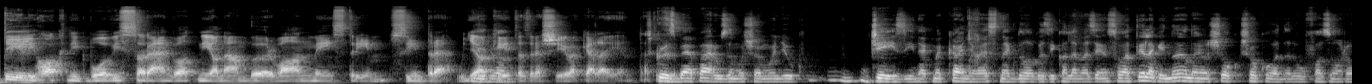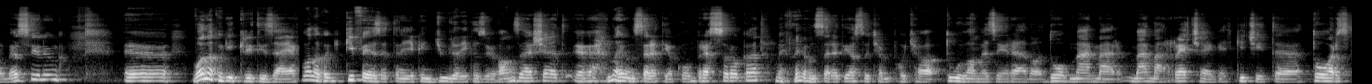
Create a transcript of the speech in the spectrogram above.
déli haknikból visszarángatni a number one mainstream szintre, ugye Így a 2000-es évek elején. Tehát és közben párhuzamosan mondjuk Jay-Z-nek, meg Kanye West-nek dolgozik a lemezén, szóval tényleg egy nagyon-nagyon sok, sok oldalú fazonról beszélünk. Vannak, akik kritizálják, vannak, akik kifejezetten egyébként gyűlölik az ő hangzását, nagyon szereti a kompresszorokat, meg nagyon szereti azt, hogyha, hogyha túl van vezérelve a dob, már-már, már-már recseg, egy kicsit torz,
